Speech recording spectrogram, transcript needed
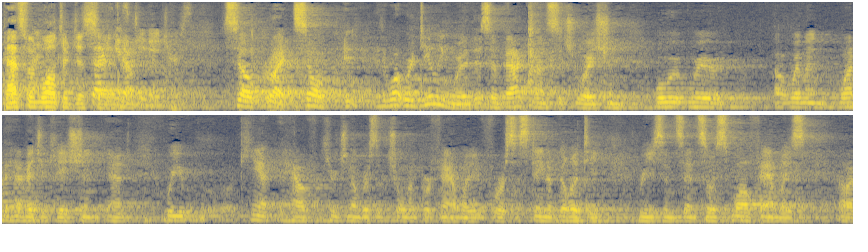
That's what Walter just said. As teenagers. So, right, so it, what we're dealing with is a background situation where, where uh, women want to have education and we can't have huge numbers of children per family for sustainability reasons, and so small families, uh,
